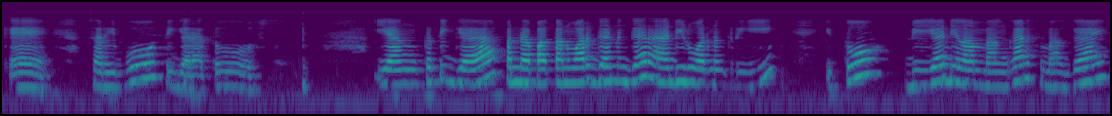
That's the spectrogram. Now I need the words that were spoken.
Oke, 1.300. Yang ketiga, pendapatan warga negara di luar negeri itu dia dilambangkan sebagai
